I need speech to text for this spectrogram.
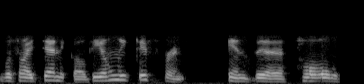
was identical. The only difference in the whole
